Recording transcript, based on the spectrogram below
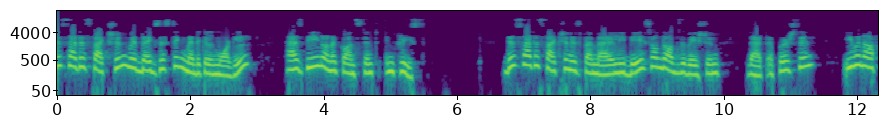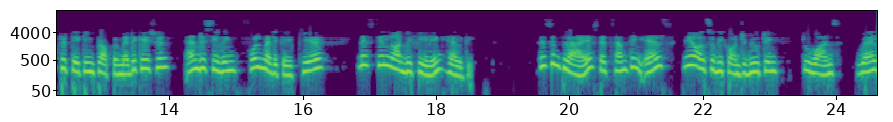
dissatisfaction with the existing medical model has been on a constant increase dissatisfaction is primarily based on the observation that a person even after taking proper medication and receiving full medical care may still not be feeling healthy this implies that something else may also be contributing to one's well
